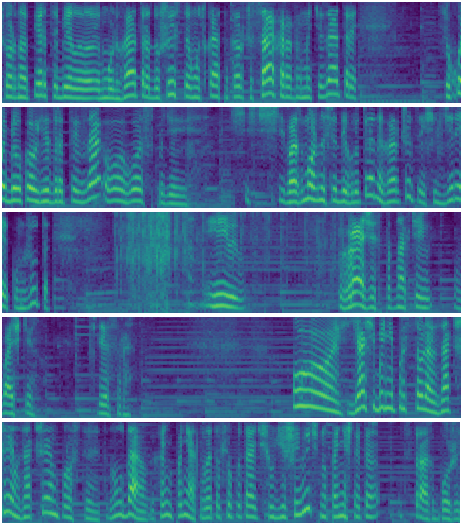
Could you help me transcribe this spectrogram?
черного перца, белого эмульгатора, душистого, мускатного, короче, сахар, ароматизаторы, сухой белковый гидратизатор, о, господи, возможно, следы глютена, горчицы, сельдерея, кунжута и грязи из-под ногтей Васьки слесаря. Ой, я себе не представляю, зачем, зачем просто это. Ну да, понятно, вы это все пытаетесь удешевить, но, конечно, это страх божий.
